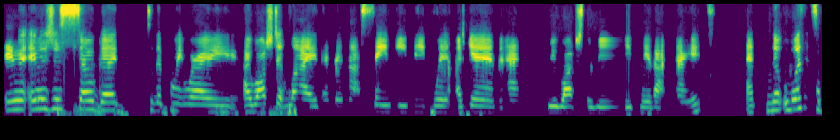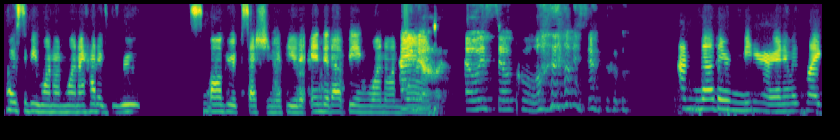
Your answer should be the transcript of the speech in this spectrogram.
It, it was just so good to the point where I, I watched it live and then that same evening went again and we watched the replay that night. And no, it wasn't supposed to be one on one. I had a group, small group session with you that ended up being one on one. That was so cool. that was so cool another mirror and it was like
